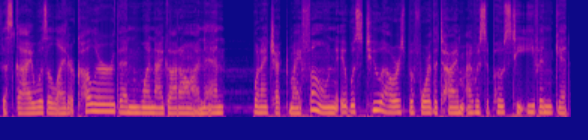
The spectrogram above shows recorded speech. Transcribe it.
The sky was a lighter color than when I got on, and when I checked my phone, it was two hours before the time I was supposed to even get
